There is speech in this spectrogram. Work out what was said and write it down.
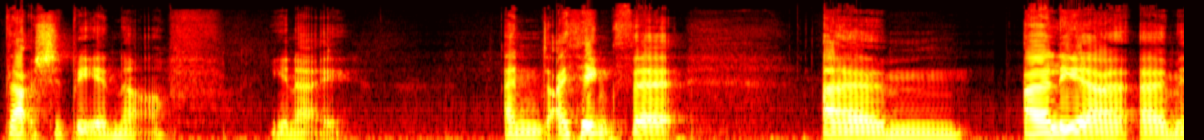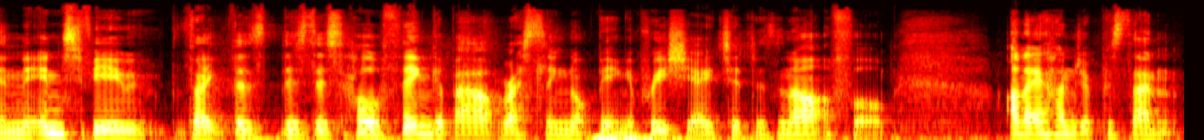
that should be enough, you know. And I think that um, earlier um, in the interview, like there's there's this whole thing about wrestling not being appreciated as an art form, and I 100%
